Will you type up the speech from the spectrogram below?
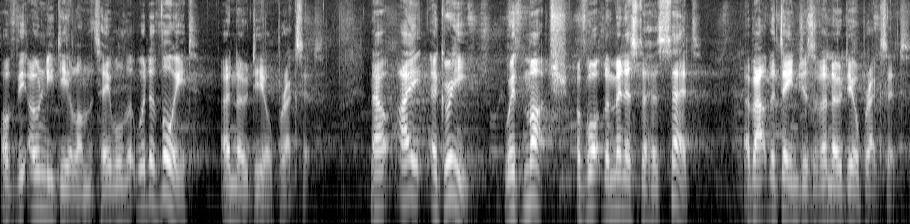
of the only deal on the table that would avoid a no-deal Brexit. Now, I agree with much of what the Minister has said, about the dangers of a no-deal Brexit.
